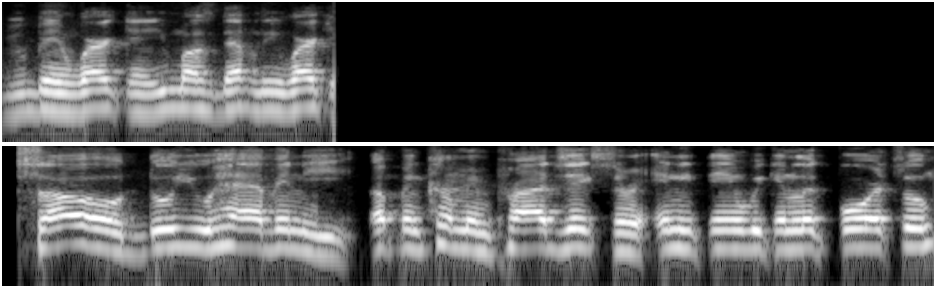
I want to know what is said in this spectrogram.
you've been working. You most definitely working. So, do you have any up and coming projects or anything we can look forward to?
